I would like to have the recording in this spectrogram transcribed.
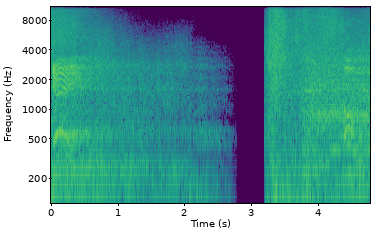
Game! Home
